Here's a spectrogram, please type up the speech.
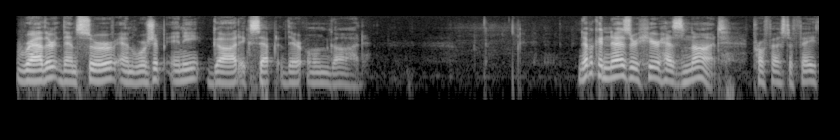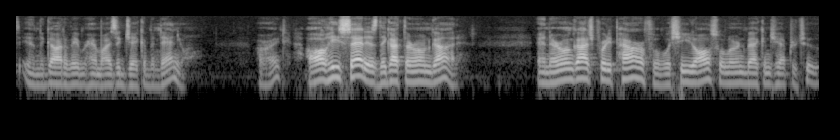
rather than serve and worship any God except their own God. Nebuchadnezzar here has not professed a faith in the God of Abraham, Isaac, Jacob, and Daniel. All right? All he said is they got their own God. And their own God's pretty powerful, which he also learned back in chapter 2.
